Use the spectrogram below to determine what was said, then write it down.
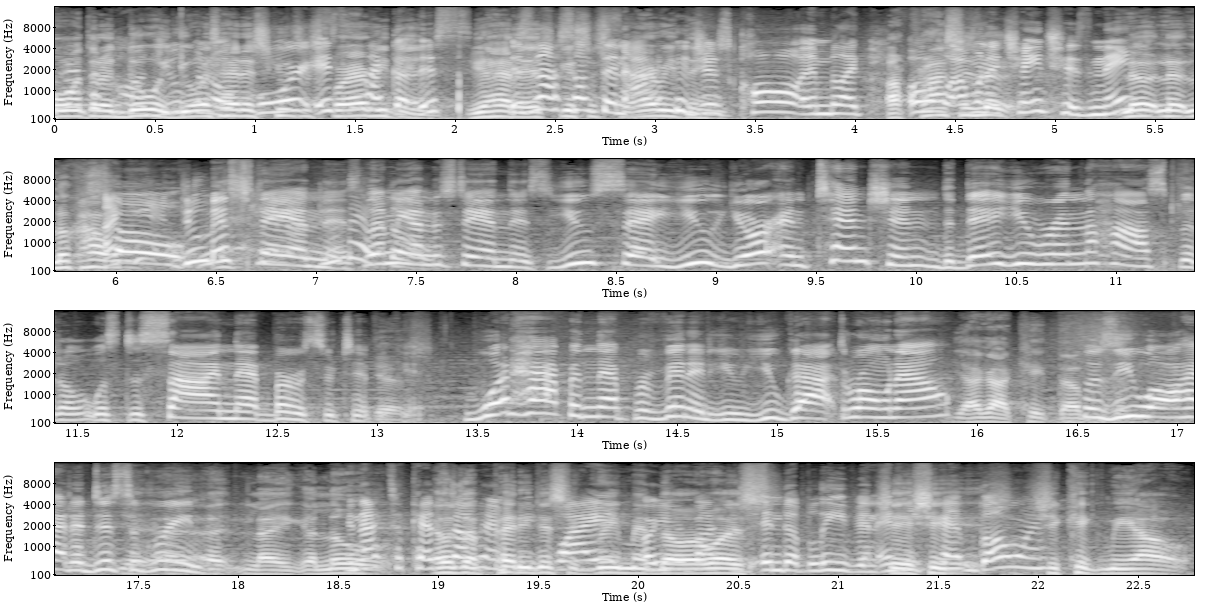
you wanted to do it. You always had excuses It's for like a- everything. it's- you had it's not excuses something for I could just call and be like, oh, I process want to change his name. Look, look, look how. I can't do So, this. Miss Stand Do this. that, Let me understand this. You say you your intention the day you were in the hospital was to sign that birth certificate. Yes. What happened that prevented you? You got thrown out? Yeah, I got kicked out. Because you all had a Yeah, disagreement. uh, like a little. And I kept it was a petty "Be quiet, disagreement, or you're though. about It to was. end up leaving," and she, he she, kept going. She kicked me out.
